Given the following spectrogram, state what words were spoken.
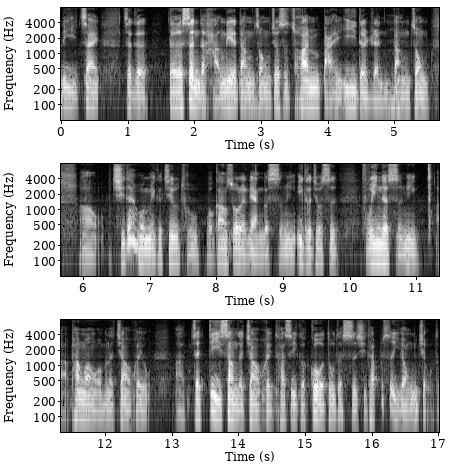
立在这个得胜的行列当中，就是穿白衣的人当中啊。期待我们每个基督徒，我刚刚说了两个使命，一个就是福音的使命啊，盼望我们的教会。啊，在地上的教会，它是一个过渡的时期，它不是永久的。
